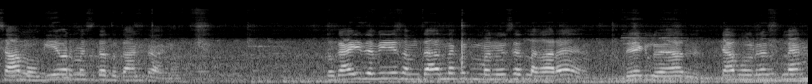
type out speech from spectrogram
शाम हो गई है और मैं सीधा दुकान पे आ गया तो गाइज़ अभी ये शमशाद में कुछ मनुष्य लगा रहे हैं। देख लो यार क्या बोल रहे हैं प्लान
